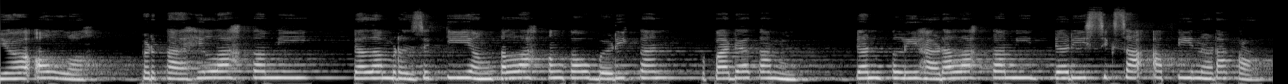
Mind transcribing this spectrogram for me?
Ya Allah, Berkahilah kami dalam rezeki yang telah Engkau berikan kepada kami, dan peliharalah kami dari siksa api neraka.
